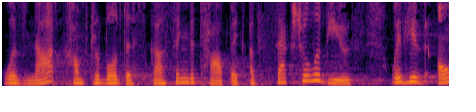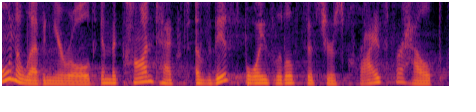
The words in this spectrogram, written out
was not comfortable discussing the topic of sexual abuse with his own 11 year old in the context of this boy's little sister's cries for help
